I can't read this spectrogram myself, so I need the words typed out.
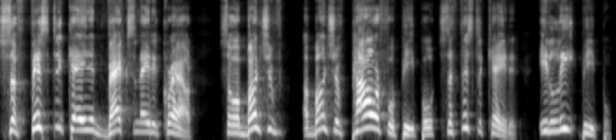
Sophisticated vaccinated crowd. So a bunch of a bunch of powerful people sophisticated elite people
